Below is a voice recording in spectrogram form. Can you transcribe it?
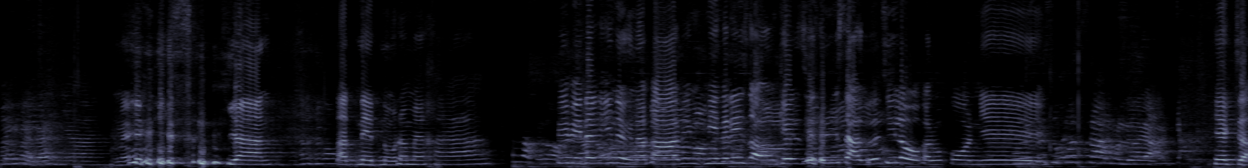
ไม่มีสัญญาณไม่มีสัญญาณ ตัดเน็ตหนูทำไมคะ พี่พีได้ที่หนึ่งนะคะ พี่มีได้ที่สองเกซี่ได้ที่สามและที่โหลค่ะทุกคนเย่เป็นซุปเปอร์สตาร์หมดเลยอะเยกจะ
